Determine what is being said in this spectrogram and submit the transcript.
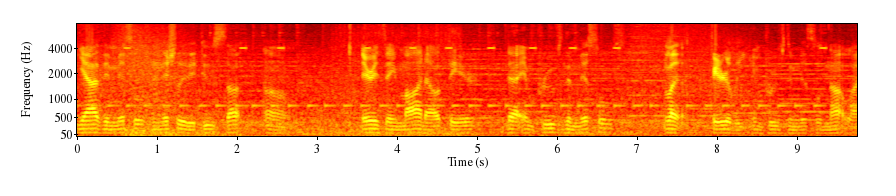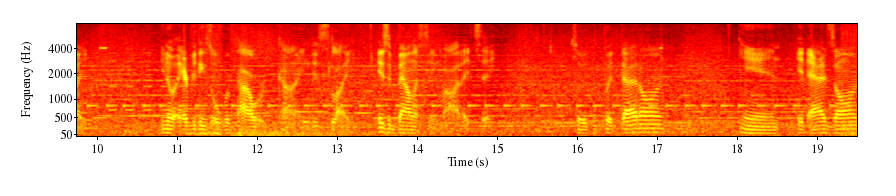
yeah, the missiles initially they do suck. Um, there is a mod out there that improves the missiles, like fairly improves the missiles, not like you know everything's overpowered kind. It's like it's a balancing mod, I'd say. So you can put that on, and it adds on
